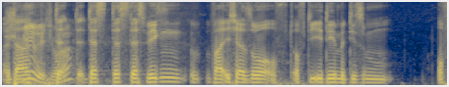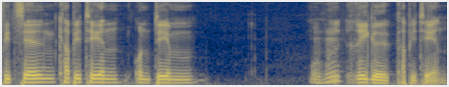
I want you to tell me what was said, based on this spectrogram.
Schwierig, da, oder? Des, des, deswegen war ich ja so auf, auf die Idee mit diesem offiziellen Kapitän und dem Mhm. Regelkapitän.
